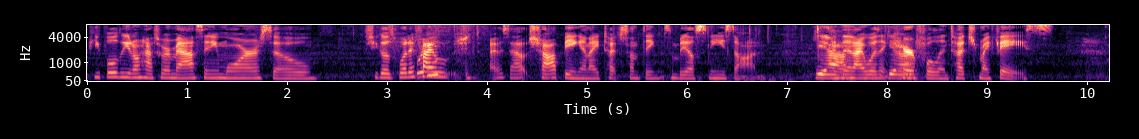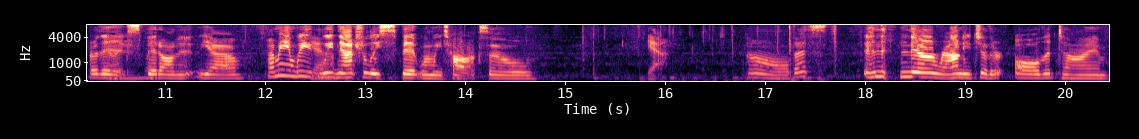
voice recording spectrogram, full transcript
people, you don't have to wear masks anymore. So she goes, What if What I, you- I was out shopping and I touched something somebody else sneezed on? Yeah. And then I wasn't yeah. careful and touched my face. Or they like and, spit on it. Yeah. I mean, we Yeah. we naturally spit when we talk, so Yeah. oh, that's and then they're around each other all the time.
